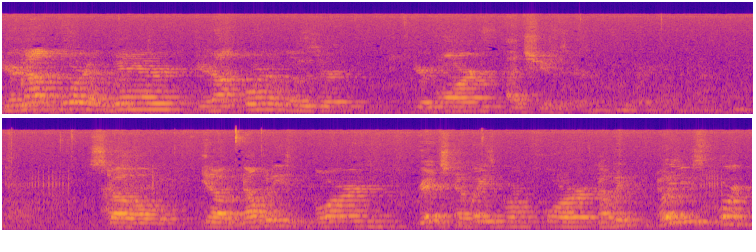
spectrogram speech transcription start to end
you're not born a winner, you're not born a loser, you're born a chooser. So, you know, nobody's born rich, nobody's born poor, nobody, nobody's born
